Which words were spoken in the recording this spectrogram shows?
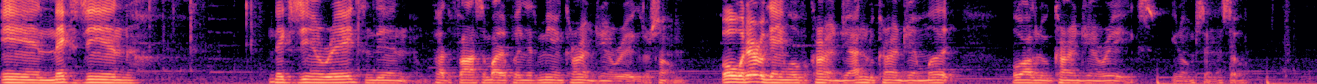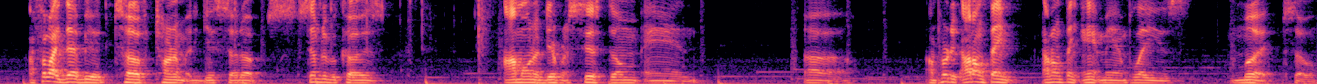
in next gen next gen regs and then have to find somebody playing play against me in current gen regs or something. Or whatever game over current gen. I can do current gen MUT or I can do current gen regs. You know what I'm saying? So I feel like that'd be a tough tournament to get set up simply because I'm on a different system and uh I'm pretty I don't think I don't think Ant Man plays MUT, so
